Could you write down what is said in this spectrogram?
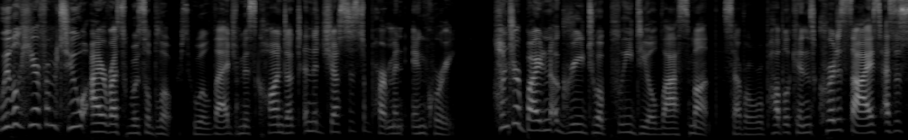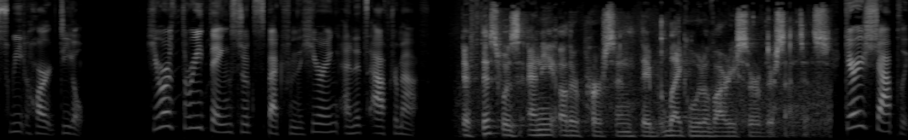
We will hear from two IRS whistleblowers who allege misconduct in the Justice Department inquiry. Hunter Biden agreed to a plea deal last month, several Republicans criticized as a sweetheart deal. Here are three things to expect from the hearing and its aftermath. If this was any other person, they likely would have already served their sentence. Gary Shapley,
